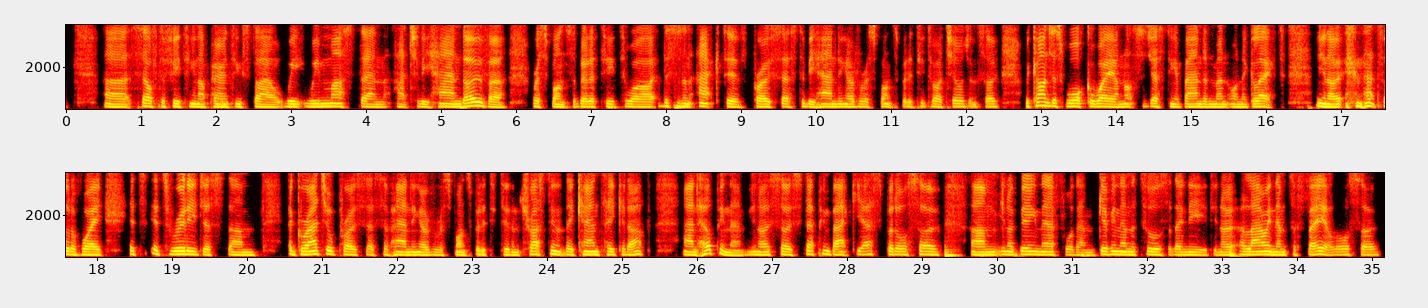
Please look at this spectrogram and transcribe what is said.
uh, self-defeating in our parenting style we we must then actually hand over responsibility to our this is an active process to be handing over responsibility to our children. So we can't just walk away. I'm not suggesting abandonment or neglect you know in that sort of way. It's it's really just um, a gradual process of handing over responsibility to them, trusting that they can take it up and helping them, you know. So stepping back, yes, but also, um, you know, being there for them, giving them the tools that they need, you know, allowing them to fail also.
